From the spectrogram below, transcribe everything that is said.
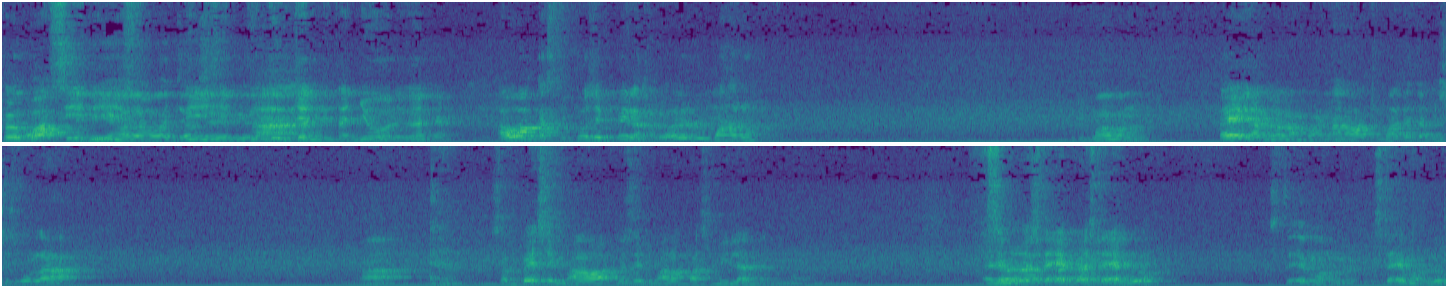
Provokasi di, Jadi hal yang wajar di sih, gitu. tuh jangan ditanya oleh kan. awak kasih gua SMP lah kalau ada rumah tuh Lima bang. eh dalam dalam mana awak cuma tetap masih sekolah nah sampai SMA awak tuh SMA pas 9 namanya ada STM kan STM bro STM bang. STM lah lo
